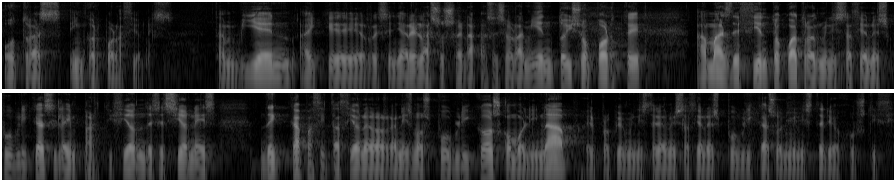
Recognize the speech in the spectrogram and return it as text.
otras incorporaciones. También hay que reseñar el asesoramiento y soporte a más de 104 administraciones públicas y la impartición de sesiones de capacitación en organismos públicos como el INAP, el propio Ministerio de Administraciones Públicas o el Ministerio de Justicia.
